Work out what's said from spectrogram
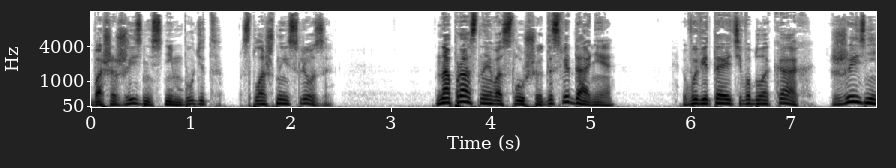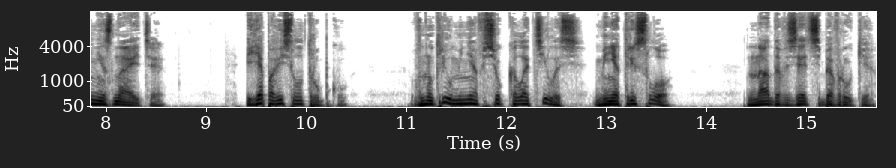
Ваша жизнь с ним будет сплошные слезы. Напрасно я вас слушаю. До свидания. Вы витаете в облаках, жизни не знаете. Я повесила трубку. Внутри у меня все колотилось, меня трясло. Надо взять себя в руки.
